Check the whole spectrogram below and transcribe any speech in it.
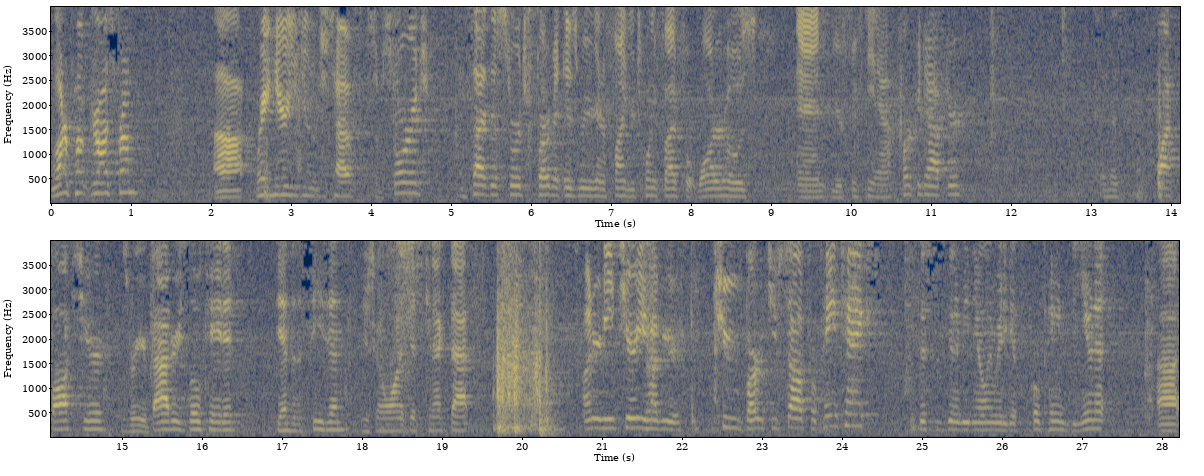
water pump draws from. Uh, right here, you do just have some storage. Inside this storage compartment is where you're gonna find your 25 foot water hose and your 15 amp park adapter. And this black box here is where your battery is located. At the end of the season, you're just gonna wanna disconnect that. Underneath here, you have your two barbecue style propane tanks. This is gonna be the only way to get the propane to the unit. Uh,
